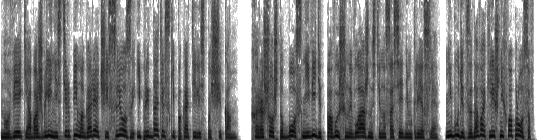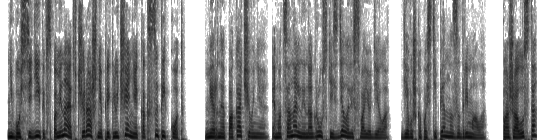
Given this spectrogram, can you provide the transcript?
Но веки обожгли нестерпимо горячие слезы и предательски покатились по щекам. Хорошо, что босс не видит повышенной влажности на соседнем кресле, не будет задавать лишних вопросов, небось сидит и вспоминает вчерашнее приключение, как сытый кот. Мерное покачивание, эмоциональные нагрузки сделали свое дело. Девушка постепенно задремала. «Пожалуйста,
